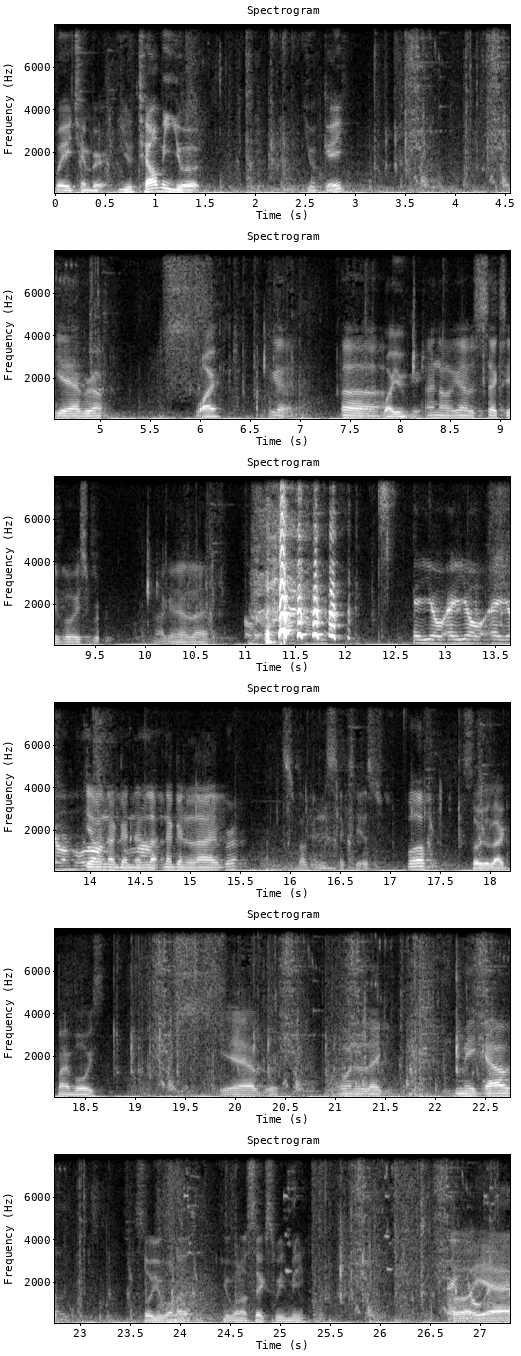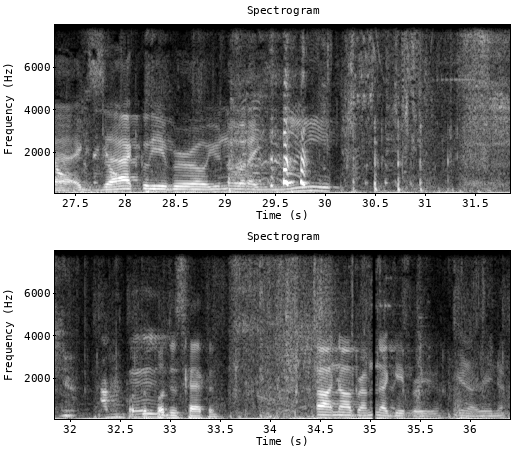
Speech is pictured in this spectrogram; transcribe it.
Wait, Chamber, you tell me you're you're gay? Yeah, bro. Why? Yeah. Uh, Why you gay? I know you have a sexy voice, bro. Not gonna lie. Hey yo, hey yo, hey yo, hold Yo, on. not gonna hold li- on. not gonna lie, bro. It's fucking sexy as fuck. So you like my voice? Yeah, bro. I wanna like make out. So you wanna you wanna sex with me? Hey, Oh yeah, exactly, bro. You know what I need. I'm What the fuck just happened? Ah, oh no, bro. I'm not gay for you. You're not Rena.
